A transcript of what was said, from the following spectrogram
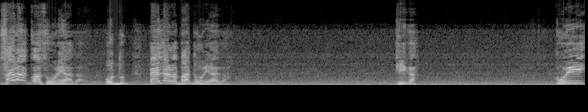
ਸਾਰਾ ਕੁਝ ਹੋ ਰਿਹਾਗਾ ਉਹ ਪਹਿਲਾਂ ਨਾਲੋਂ ਵੱਧ ਹੋ ਰਿਹਾਗਾ ਠੀਕ ਆ? ਕੋਈ,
